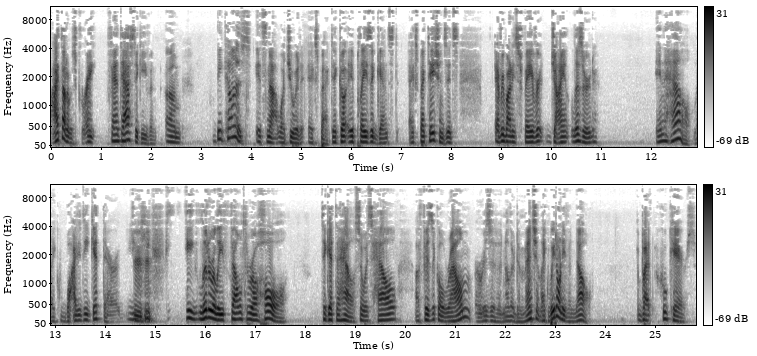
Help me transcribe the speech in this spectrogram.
I thought it was great. Fantastic even. Um, because it's not what you would expect. It go, it plays against expectations. It's everybody's favorite giant lizard in hell. Like, why did he get there? You, he, he literally fell through a hole to get to hell. So is hell a physical realm or is it another dimension? Like, we don't even know. But who cares?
